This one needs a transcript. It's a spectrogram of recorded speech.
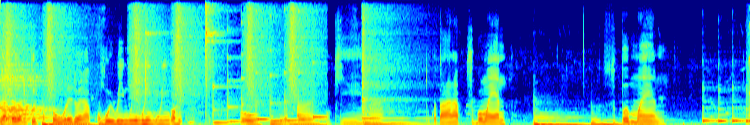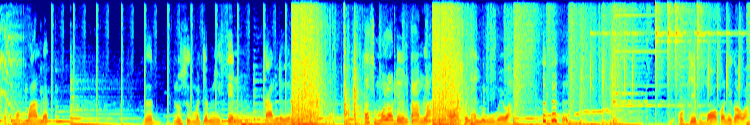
แล้วเดินติดประตูได้ด้วยนะครับโอ้โหวิ่งวิ่งวิ่งวิ่งก่อน โอ้เกือบไปโอเคมาตุ๊กตาครับซูเปอร์แมนซูเปอร์แมนเจ้าของบ้านแบบ เดินรู้สึกมันจะมีเส้นการเดิน ถ้าสมมติเราเดินตามหลังเขาเขาจะรู้ไหมวะ โอเคผมออกก่อนดีกว่าวะ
